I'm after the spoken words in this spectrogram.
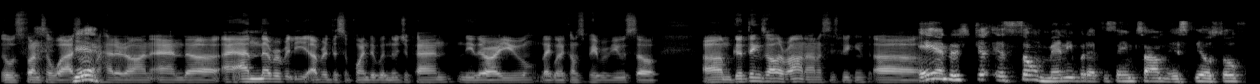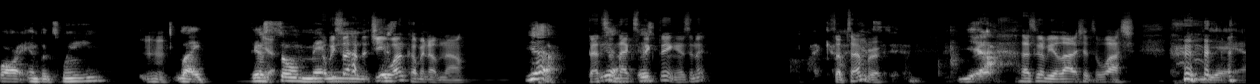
it was fun to watch. Yeah. when I had it on, and uh, I, I'm never really ever disappointed with New Japan. Neither are you. Like when it comes to pay per view, so um, good things all around. Honestly speaking, uh, and it's just it's so many, but at the same time, it's still so far in between. Mhm. Like there's Yeah. so many. but we still have the G it's- one coming up now. Yeah. That's Yeah, the next big thing, isn't it? Oh my God, September. yes, it. Yeah. That's gonna be a lot of shit to watch. Yeah.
